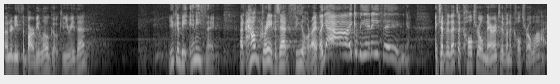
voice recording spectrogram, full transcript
underneath the barbie logo? Can you read that? You can be anything. And how great does that feel right? Like yeah i can be anything Except that that's a cultural narrative and a cultural lie.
